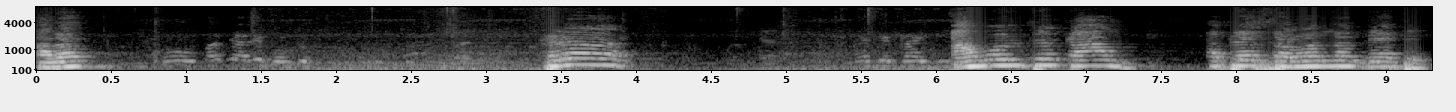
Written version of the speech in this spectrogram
आलात. खरं अमोलचं काम आपल्या सर्वांना ज्ञात आहे.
